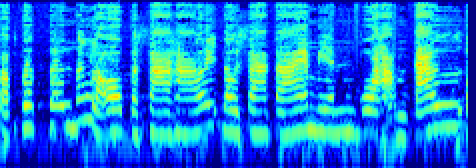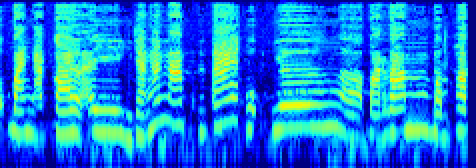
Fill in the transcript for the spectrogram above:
ប្រព្រឹត្តទៅនឹងល្អប្រសើរហើយដោយសារតែមានវាស់អណ្ដៅបាញ់អកលអីអញ្ចឹងណាប៉ុន្តែពួកយើងបារម្ភបំផុត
